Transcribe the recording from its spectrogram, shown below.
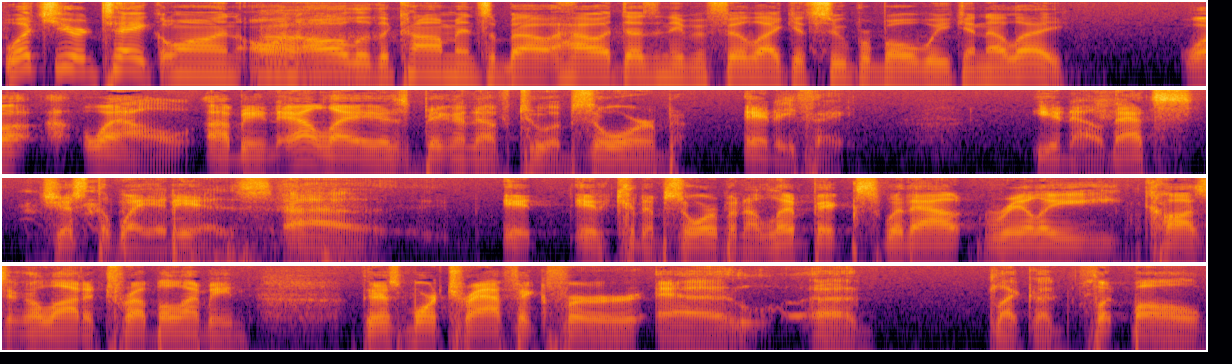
what's your take on on oh. all of the comments about how it doesn't even feel like it's Super Bowl week in LA? Well, uh, well, I mean, L.A. is big enough to absorb anything. You know, that's just the way it is. Uh, it it can absorb an Olympics without really causing a lot of trouble. I mean, there's more traffic for uh, uh, like a football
